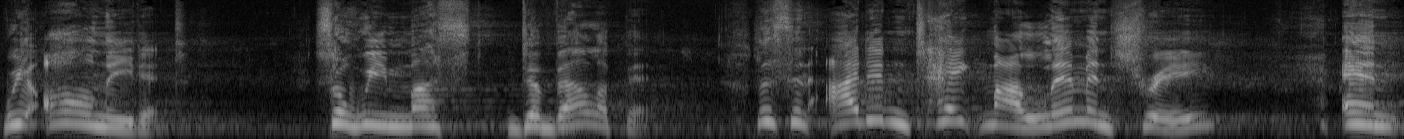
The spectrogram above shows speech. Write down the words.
We all need it. So we must develop it. Listen, I didn't take my lemon tree and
